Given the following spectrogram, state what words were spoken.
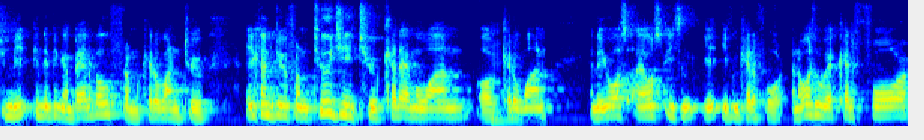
being available from Cat 1 to, you can do from 2G to Cat M1 or Mm-hmm. Cat 1, and you also, I also even, even Cat 4. And also we have Cat 4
